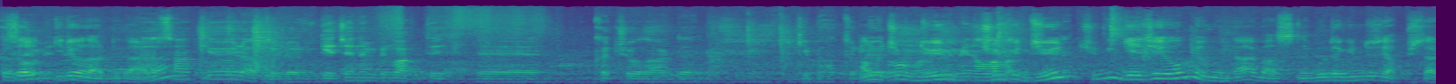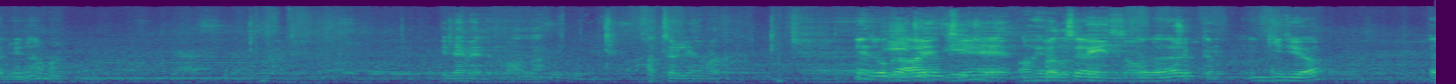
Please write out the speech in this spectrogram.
kız alıp mi? gidiyorlardı Ben galiba. sanki öyle hatırlıyorum. Gecenin bir vakti e, kaçıyorlardı gibi Ama hatırlıyorum çünkü ama, düğün, çünkü düğün, çünkü gece olmuyor muydu abi aslında? Burada gündüz yapmışlar düğünü ama. Bilemedim valla. Hatırlayamadım. Ee, Neyse o kadar iyice, ayrıntıya, iyice balık ayrıntıya beyinli oldum çıktım. gidiyor. Ee,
